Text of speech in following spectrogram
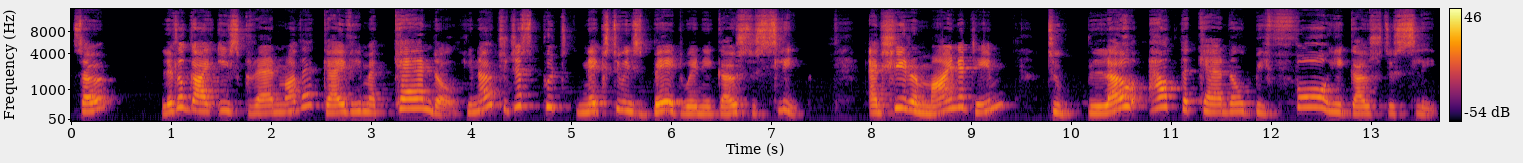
So Little guy, his grandmother gave him a candle, you know, to just put next to his bed when he goes to sleep. And she reminded him to blow out the candle before he goes to sleep.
